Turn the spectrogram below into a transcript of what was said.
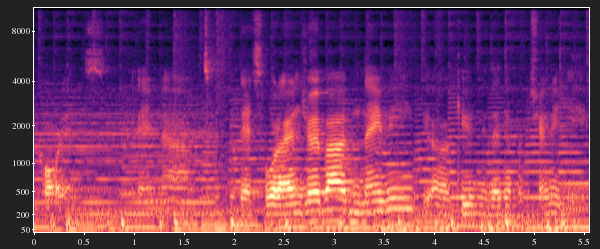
recordings. And that's what I enjoy about Navy, uh, giving me that opportunity.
